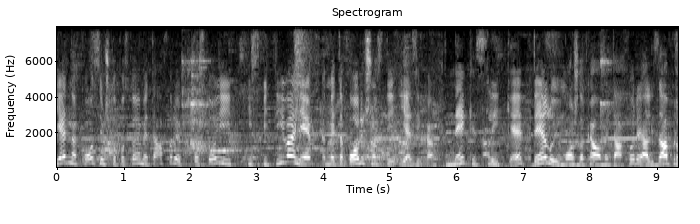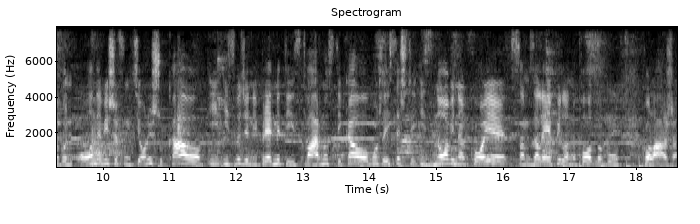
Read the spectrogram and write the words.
jednako osim što postoje metafore, postoji ispitivanje metaforičnosti jezika. Neke slike deluju možda kao metafore, ali zapravo one više funkcionišu kao i izvađeni predmeti iz stvarnosti, kao možda isečci iz novina koje sam zalepila na podlogu kolaža.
